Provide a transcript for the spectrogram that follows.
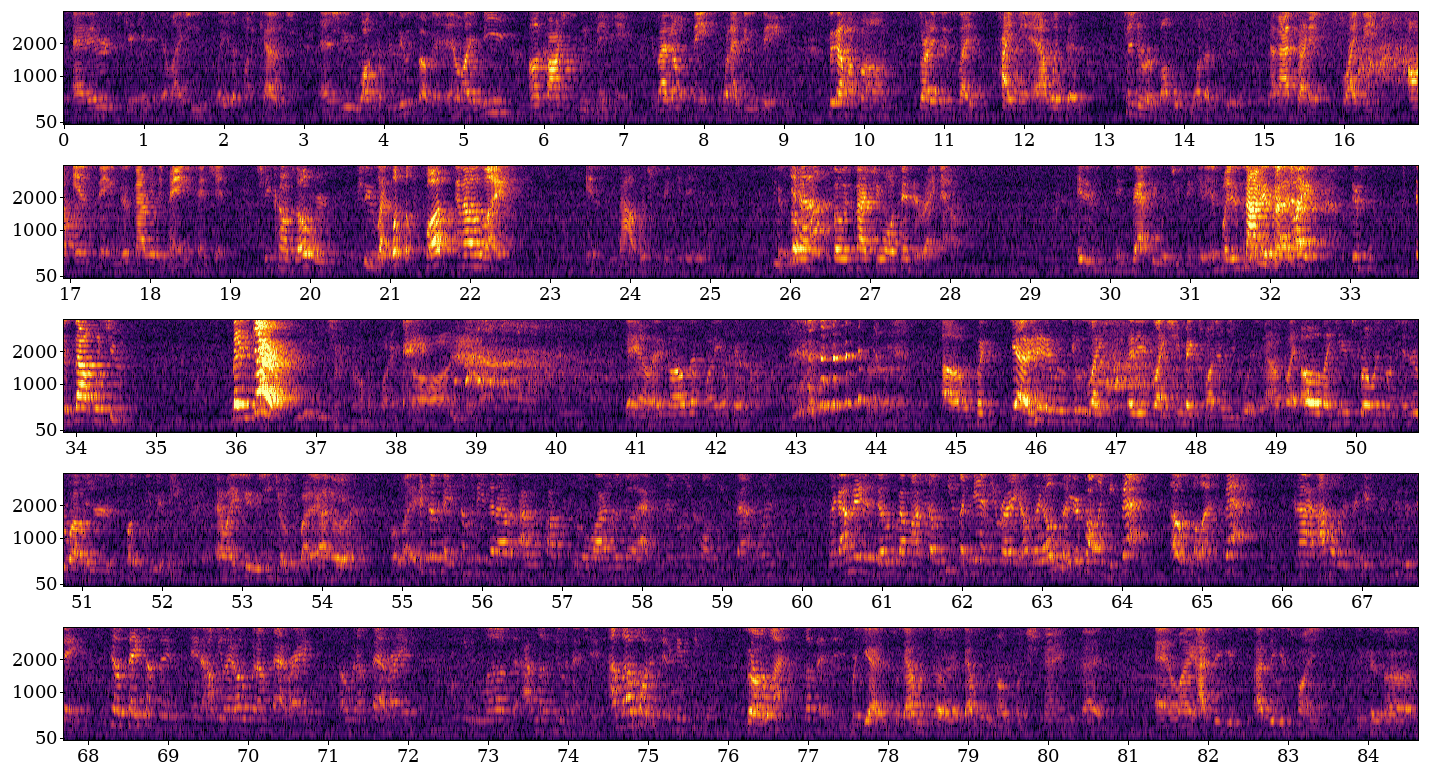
and they were just kicking it. And like she was laid up on the couch, and she walked up to do something, and like me unconsciously thinking, because I don't think when I do things, took out my phone, started just like typing, and I went to Tinder or Bumble, one of the two, and I started swiping on instinct, just not really paying attention. She comes over, she was like, "What the fuck?" And I was like, "It's not what you think it is." And so, Yeah. it's, so it's not you on Tinder right now. It is exactly what you think it is, but it's not. It's not like it's it's not what you, baby girl. Oh my god. Damn, I didn't know I was that funny. Okay. Um, but yeah, it was it was like and then like she makes fun of me for it, and I was like, oh, like you scrolling on Tinder while you're supposed to be with me, and like she she jokes about it. I know her, but like It's okay. Somebody that I, I was talking to a while ago accidentally called me fat once, Like I made a joke about myself. and He was like, "Damn, you're right." I was like, "Oh, so you're calling me fat? Oh, so I'm fat." And I, I hold it against him to this day. He'll say something, and I'll be like, "Oh, but I'm fat, right? Oh, but I'm fat, right?" He loved. I love doing. I love holding shit against people. So- Don't love that shit. But yeah, so that was the that was the motherfucking thing with that, and like I think it's I think it's funny because uh,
